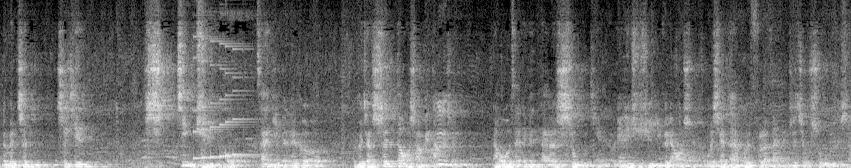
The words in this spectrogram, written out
那个针直接进去以后，在你的那个那个叫声道上面打针，然后我在那边待了十五天，连连续续一个疗程，我现在恢复了百分之九十五以上。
